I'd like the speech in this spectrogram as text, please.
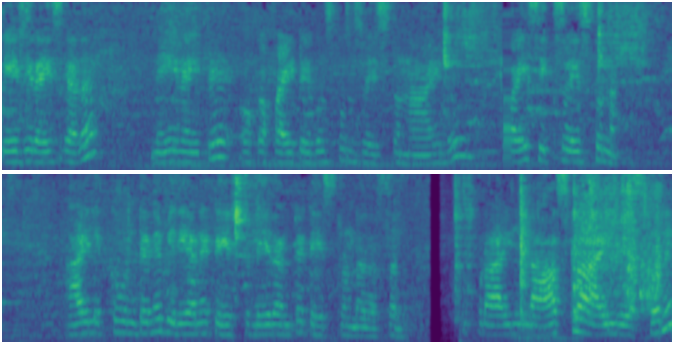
కేజీ రైస్ కదా? నేనైతే ఒక ఫైవ్ టేబుల్ స్పూన్స్ వేస్తున్నా ఆయిల్. ఫైవ్ సిక్స్ వేస్తున్నా. ఆయిల్ ఎక్కువ ఉంటేనే బిర్యానీ టేస్ట్ లేదంటే టేస్ట్ ఉండదు అసలు ఇప్పుడు ఆయిల్ లాస్ట్లో ఆయిల్ వేసుకొని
